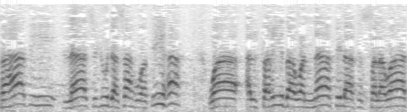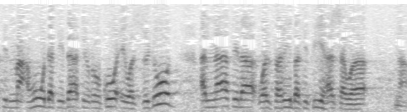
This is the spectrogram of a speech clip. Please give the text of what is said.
فهذه لا سجود سهو فيها والفريضة والنافلة في الصلوات المعهودة ذات الركوع والسجود النافلة والفريضة فيها سواء. نعم.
